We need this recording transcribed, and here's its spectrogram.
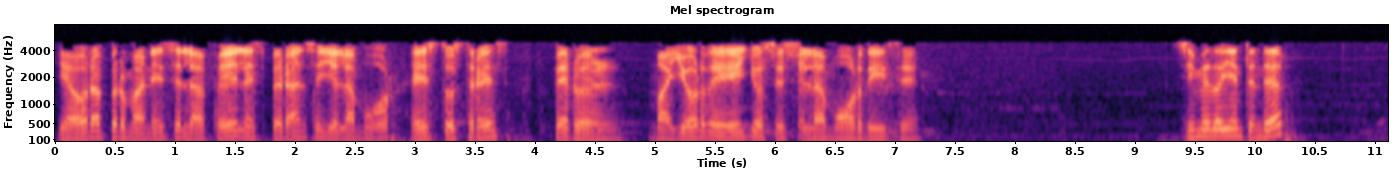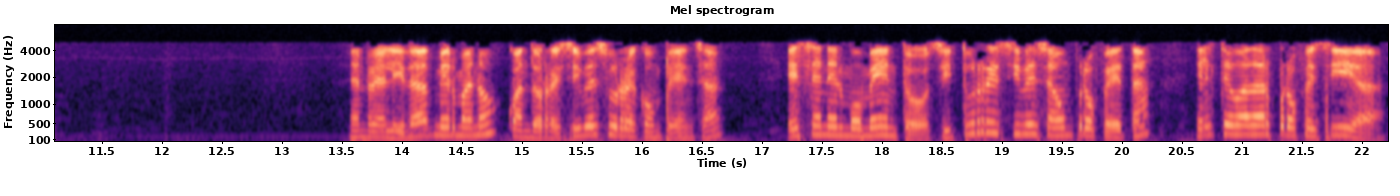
Y ahora permanece la fe, la esperanza y el amor, estos tres, pero el mayor de ellos es el amor, dice. ¿Sí me doy a entender? En realidad, mi hermano, cuando recibes su recompensa, es en el momento. Si tú recibes a un profeta, él te va a dar profecía.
